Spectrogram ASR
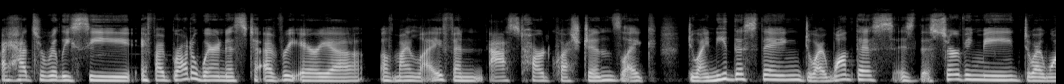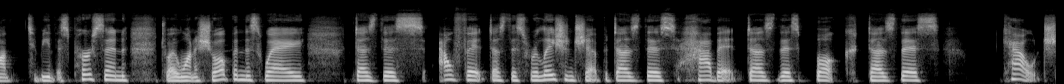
I had to really see if I brought awareness to every area of my life and asked hard questions like, do I need this thing? Do I want this? Is this serving me? Do I want to be this person? Do I want to show up in this way? Does this outfit, does this relationship, does this habit, does this book, does this couch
